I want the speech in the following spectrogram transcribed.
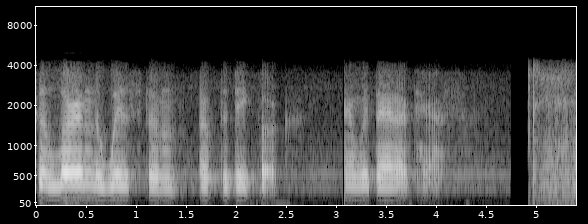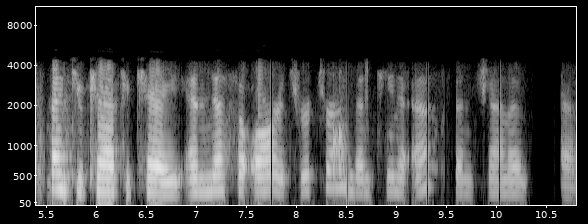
to learn the wisdom of the big book. And with that, I pass. Thank you, Kathy K. And Nessa R., it's your turn, then Tina S., then Shanna S.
